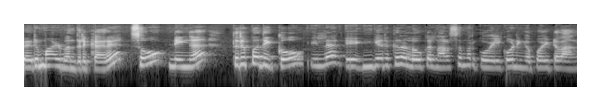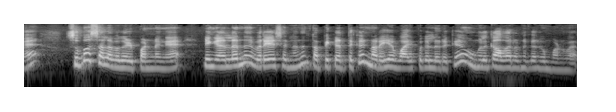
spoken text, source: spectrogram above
பெருமாள் வந்திருக்காரு. ஸோ நீங்கள் திருப்பதிக்கோ இல்லை இங்கே இருக்கிற லோக்கல் நரசிம்மர் கோவிலுக்கோ நீங்கள் போயிட்டு வாங்க. சுப செலவுகள் பண்ணுங்கள் நீங்கள் அதுலேருந்து விரயசன்லேருந்து தப்பிக்கிறதுக்கு நிறைய வாய்ப்புகள் இருக்குது உங்களுக்கு அவர் அனுகிரகம் பண்ணுவார்.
